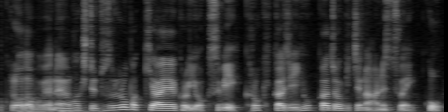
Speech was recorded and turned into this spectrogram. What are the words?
그러다 보면은 확실히 또 슬로바키아의 그런 역습이 그렇게까지 효과적이지는 않을 수가 있고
